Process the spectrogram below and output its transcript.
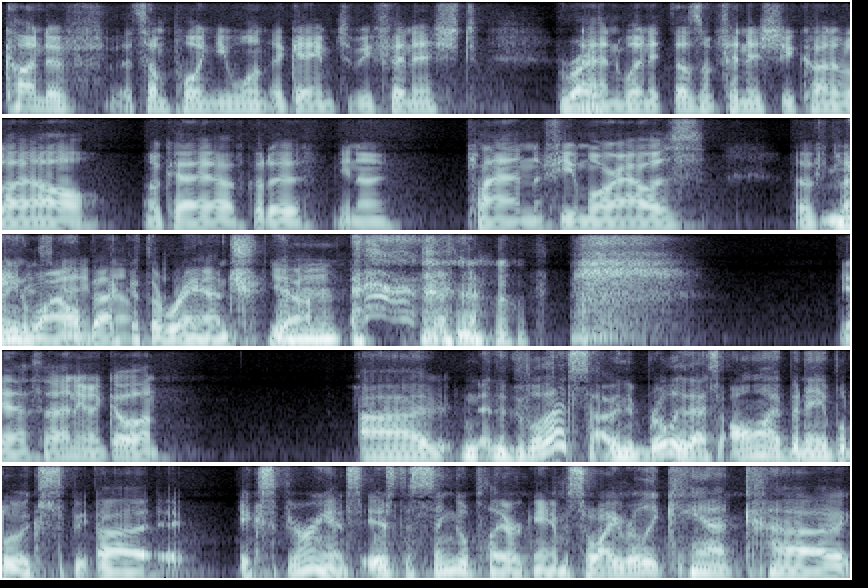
kind of at some point you want a game to be finished, right. and when it doesn't finish, you kind of like, oh, okay, I've got to you know plan a few more hours of. playing this Meanwhile, back now. at the ranch, yeah. yeah. So anyway, go on. Uh, well, that's I mean, really, that's all I've been able to exp- uh, experience is the single player game. So I really can't uh,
